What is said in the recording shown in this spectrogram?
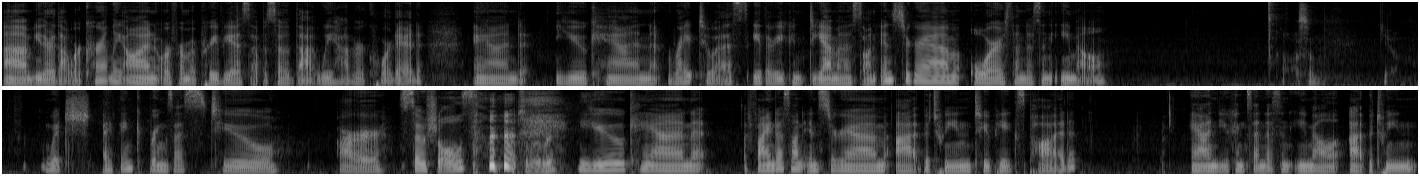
um, either that we're currently on or from a previous episode that we have recorded. And you can write to us. Either you can DM us on Instagram or send us an email. awesome. Yeah. which I think brings us to our socials. Absolutely. you can find us on Instagram at Between Two Peaks Pod, and you can send us an email at Between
